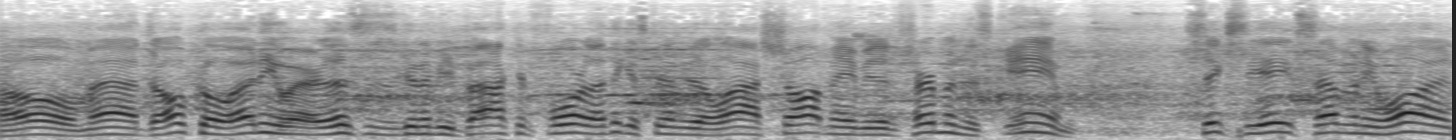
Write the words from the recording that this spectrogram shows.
Oh man, don't go anywhere. This is going to be back and forth. I think it's going to be the last shot maybe to determine this game. 68-71.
